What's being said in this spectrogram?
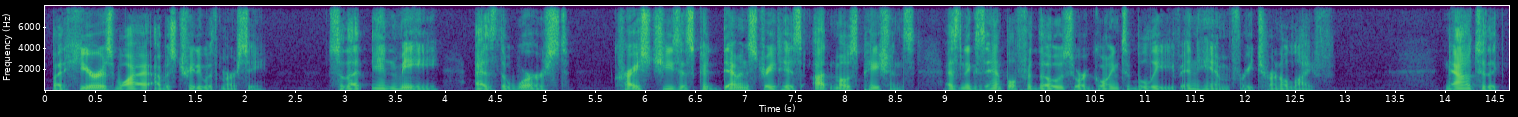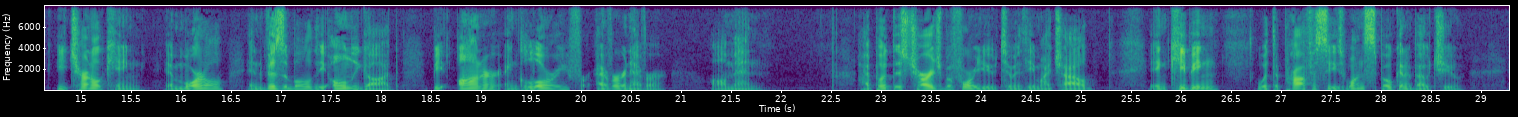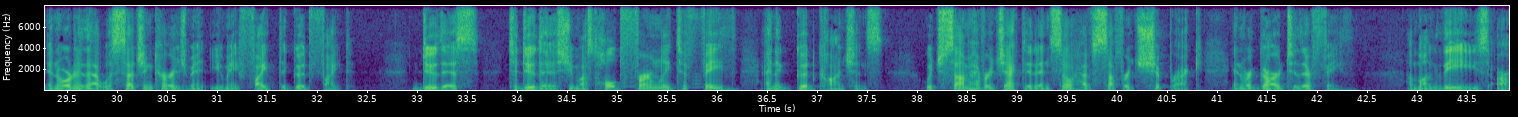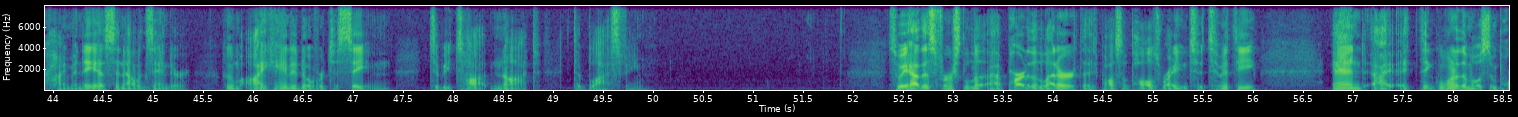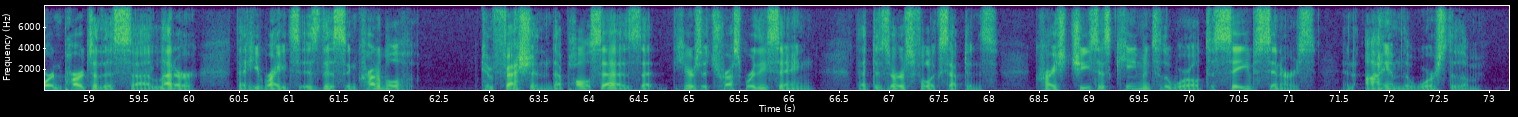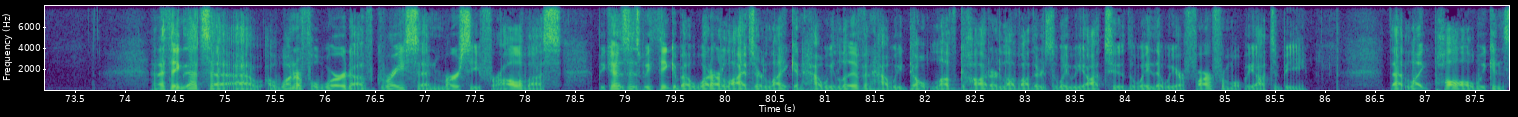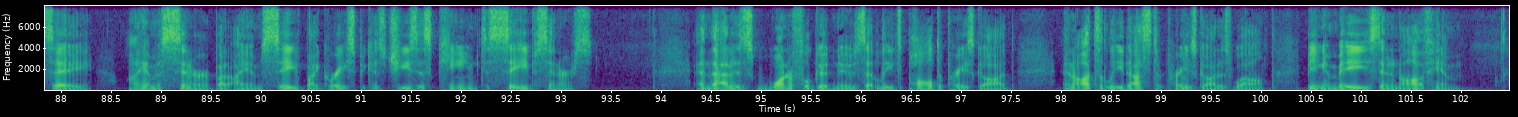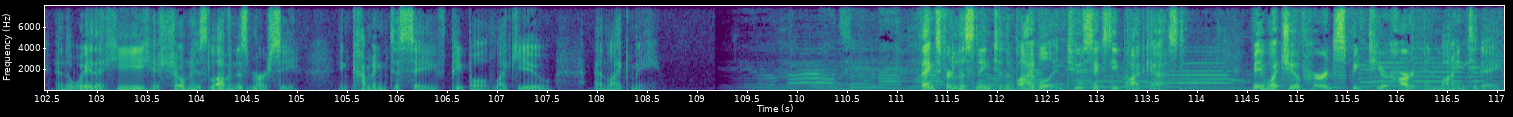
But here is why I was treated with mercy, so that in me, as the worst, Christ Jesus could demonstrate his utmost patience as an example for those who are going to believe in him for eternal life. Now to the eternal King, immortal, invisible, the only God, be honor and glory forever and ever. Amen. I put this charge before you, Timothy, my child, in keeping with the prophecies once spoken about you, in order that with such encouragement you may fight the good fight. Do this, to do this, you must hold firmly to faith and a good conscience, which some have rejected and so have suffered shipwreck in regard to their faith. Among these are Hymenaeus and Alexander, whom I handed over to Satan to be taught not to blaspheme. So we have this first uh, part of the letter that the Apostle Paul's writing to Timothy. And I, I, think one of the most important parts of this uh, letter that he writes is this incredible confession that Paul says that here's a trustworthy saying that deserves full acceptance Christ Jesus came into the world to save sinners and I am the worst of them. And I think that's a, a, a, wonderful word of grace and mercy for all of us because as we think about what our lives are like and how we live and how we don't love God or love others the way we ought to, the way that we are far from what we ought to be, that like Paul, we can say, I am a sinner, but I am saved by grace because Jesus came to save sinners. And that is wonderful good news that leads Paul to praise God and ought to lead us to praise God as well being amazed and in awe of him and the way that he has shown his love and his mercy in coming to save people like you and like me. Thanks for listening to the Bible in 260 podcast. May what you have heard speak to your heart and mind today.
